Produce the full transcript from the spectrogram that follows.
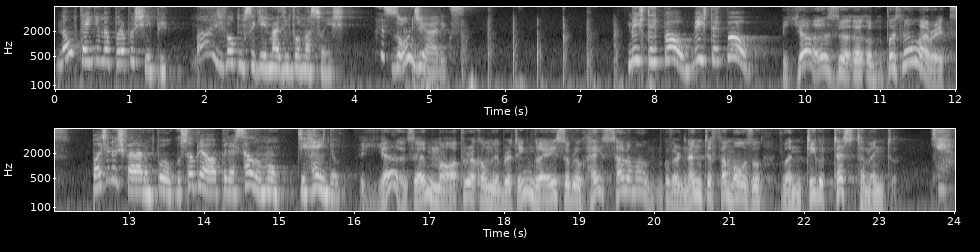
Não tenho meu próprio chip, mas vou conseguir mais informações. Mas onde, Arix? Mr. Paul, Mr. Paul! Yes, uh, uh, pois não, Arix? Pode nos falar um pouco sobre a ópera Salomão, de Handel? Yes, é uma ópera com libreto em inglês sobre o rei Salomão, governante famoso do Antigo Testamento. Yeah,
